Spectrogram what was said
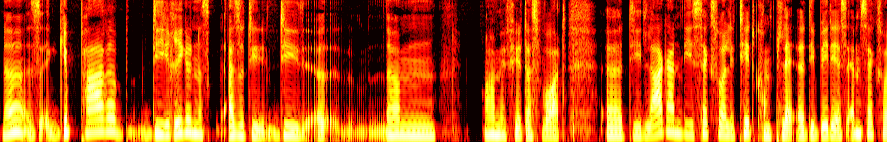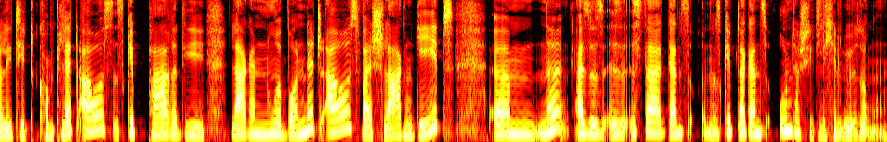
Ne? Es gibt Paare, die regeln das, also die, die äh, ähm, Oh, mir fehlt das Wort. Äh, die lagern die Sexualität komplett, äh, die BDSM-Sexualität komplett aus. Es gibt Paare, die lagern nur Bondage aus, weil Schlagen geht. Ähm, ne? Also es, es ist da ganz, es gibt da ganz unterschiedliche Lösungen.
